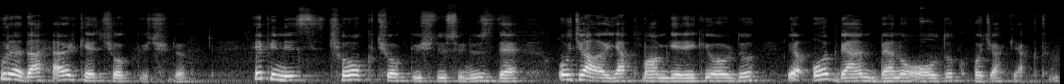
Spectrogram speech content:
Burada herkes çok güçlü. Hepiniz çok çok güçlüsünüz de ocağı yakmam gerekiyordu ve o ben ben o olduk ocak yaktım.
